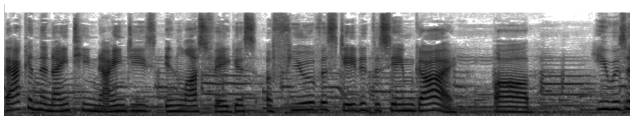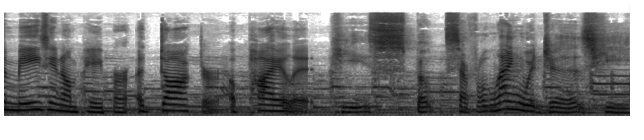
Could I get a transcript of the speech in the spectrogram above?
back in the 1990s in Las Vegas, a few of us dated the same guy, Bob. He was amazing on paper a doctor, a pilot. He spoke several languages. He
